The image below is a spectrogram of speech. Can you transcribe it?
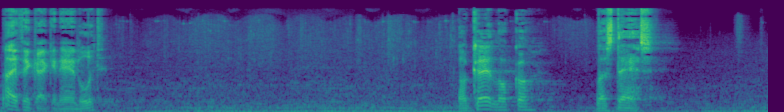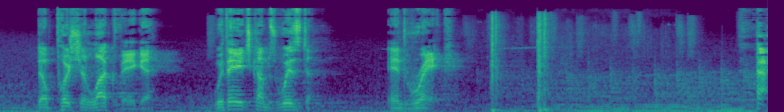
I think I can handle it. Okay, loco. Let's dance. Don't push your luck, Vega. With age comes wisdom. And rank. Ha!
